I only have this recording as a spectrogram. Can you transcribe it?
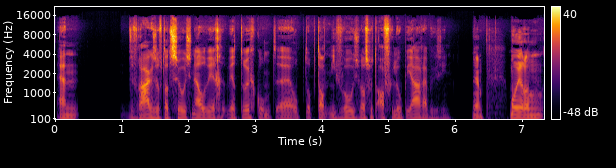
En de vraag is of dat zo snel weer, weer terugkomt uh, op, op dat niveau zoals we het afgelopen jaar hebben gezien. Ja, mooier dan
